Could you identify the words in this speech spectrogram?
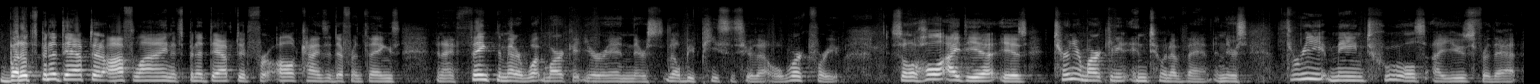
But it's been adapted offline it's been adapted for all kinds of different things and i think no matter what market you're in there's there'll be pieces here that will work for you so the whole idea is turn your marketing into an event. And there's three main tools I use for that.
